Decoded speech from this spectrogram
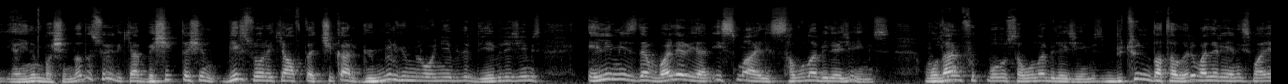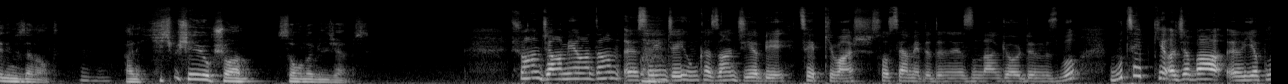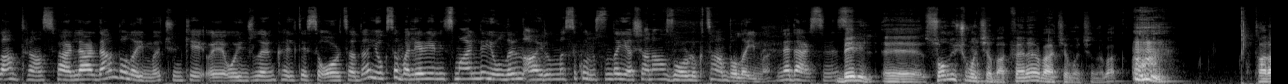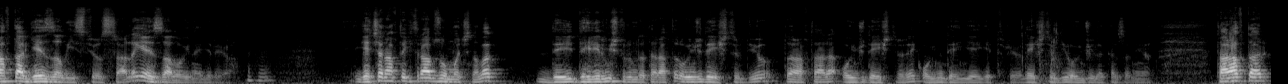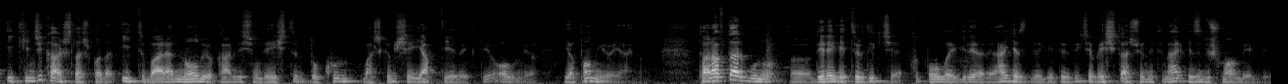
yayının başında da söyledik ya Beşiktaş'ın bir sonraki hafta çıkar gümbür gümbür oynayabilir diyebileceğimiz elimizde Valerian İsmail'i savunabileceğimiz modern futbolu savunabileceğimiz bütün dataları Valerian İsmail elimizden aldı. Hani hiçbir şey yok şu an savunabileceğimiz. Şu an camiadan e, Sayın Ceyhun Kazancı'ya bir tepki var. Sosyal medyadan en azından gördüğümüz bu. Bu tepki acaba e, yapılan transferlerden dolayı mı? Çünkü e, oyuncuların kalitesi ortada. Yoksa Valerian İsmail ile yolların ayrılması konusunda yaşanan zorluktan dolayı mı? Ne dersiniz? Beril e, son 3 maça bak Fenerbahçe maçına bak. Taraftar Gezzal'ı istiyor ısrarla Gezzal oyuna giriyor. Geçen haftaki Trabzon maçına bak de- delirmiş durumda taraftar oyuncu değiştir diyor. Taraftara oyuncu değiştirerek oyunu dengeye getiriyor. Değiştirdiği oyuncuyla kazanıyor. Taraftar ikinci karşılaşmadan itibaren ne oluyor kardeşim değiştir, dokun, başka bir şey yap diye bekliyor. Olmuyor. Yapamıyor yani. Taraftar bunu e, dile getirdikçe, futbolla ilgili yani herkes dile getirdikçe Beşiktaş yönetimi herkesi düşman belliyor.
